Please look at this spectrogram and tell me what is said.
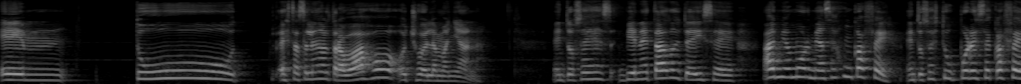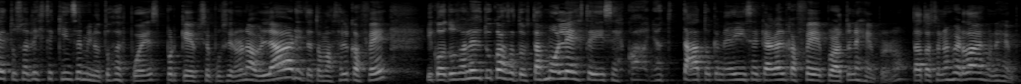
Em, tú estás saliendo del trabajo 8 de la mañana. Entonces viene Tato y te dice, ay mi amor, ¿me haces un café? Entonces tú por ese café, tú saliste 15 minutos después porque se pusieron a hablar y te tomaste el café y cuando tú sales de tu casa tú estás molesta y dices, coño, Tato que me dice que haga el café, por darte un ejemplo, ¿no? Tato, esto no es verdad, es un ejemplo.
